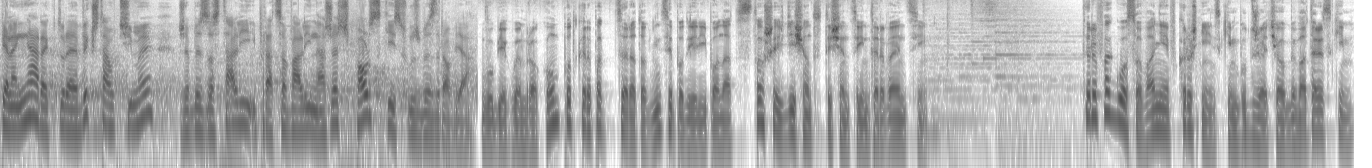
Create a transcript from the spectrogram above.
pielęgniarek, które wykształcimy, żeby zostali i pracowali na rzecz polskiej służby zdrowia. W ubiegłym roku podkarpaccy ratownicy podjęli ponad 160 tysięcy interwencji. Trwa głosowanie w krośnieńskim budżecie obywatelskim.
